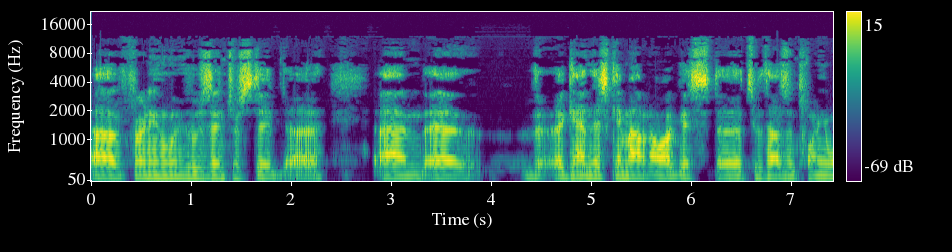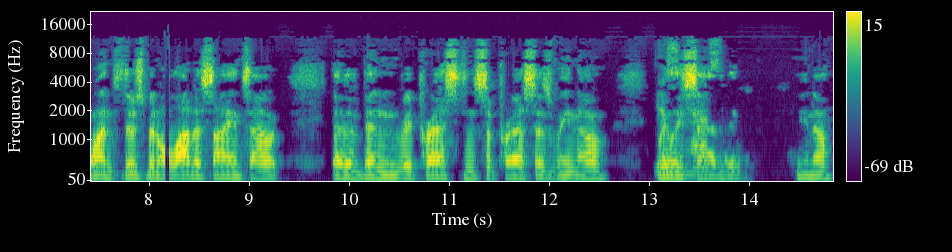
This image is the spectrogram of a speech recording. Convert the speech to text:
uh, for anyone who's interested. Uh, and uh, again, this came out in August uh, 2021. There's been a lot of science out that have been repressed and suppressed, as we know, Yes, really sadly. You know,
